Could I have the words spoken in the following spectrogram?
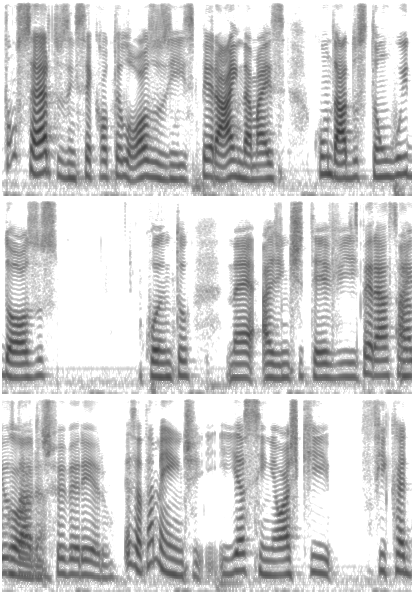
tão certos em ser cautelosos e esperar, ainda mais com dados tão ruidosos quanto né, a gente teve. Esperar sair agora. os dados de fevereiro. Exatamente. E assim, eu acho que fica.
